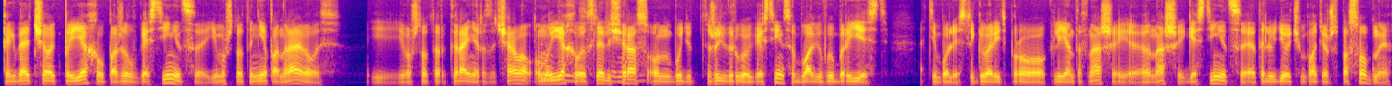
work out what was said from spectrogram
когда человек приехал, пожил в гостинице, ему что-то не понравилось, и его что-то крайне разочаровал, он ну, уехал, и в следующий раз он будет жить в другой гостинице, благо выбор есть. А тем более, если говорить про клиентов нашей, э, нашей гостиницы, это люди очень платежеспособные.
